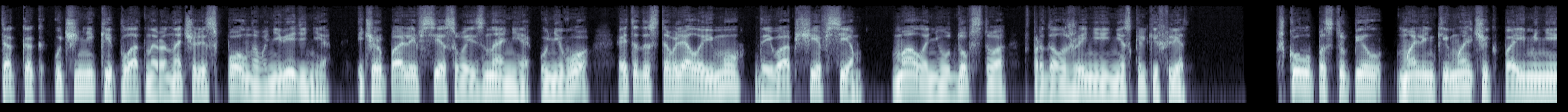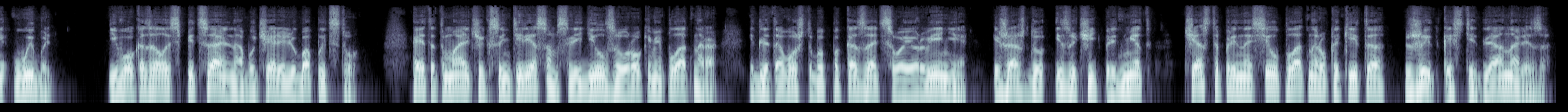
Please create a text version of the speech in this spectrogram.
Так как ученики Платнера начали с полного неведения, и черпали все свои знания у него, это доставляло ему, да и вообще всем, мало неудобства в продолжении нескольких лет. В школу поступил маленький мальчик по имени Уибль. Его, казалось, специально обучали любопытству. Этот мальчик с интересом следил за уроками Платнера, и для того, чтобы показать свое рвение и жажду изучить предмет, часто приносил Платнеру какие-то жидкости для анализа.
